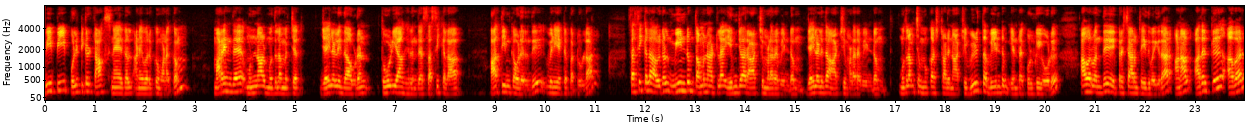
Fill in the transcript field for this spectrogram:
விபி பொலிட்டிக்கல் டாக்ஸ் நேயர்கள் அனைவருக்கும் வணக்கம். மறைந்த முன்னாள் முதலமைச்சர் ஜெயலலிதாவுடன் தோழியாக இருந்த சசிகலா அதிமுகவிலிருந்து வெளியேற்றப்பட்டுள்ளார். சசிகலா அவர்கள் மீண்டும் தமிழ்நாட்டில் எம்ஜிஆர் ஆட்சி மலர வேண்டும் ஜெயலலிதா ஆட்சி மலர வேண்டும் முதலமைச்சர் மு ஸ்டாலின் ஆட்சி வீழ்த்த வேண்டும் என்ற கொள்கையோடு அவர் வந்து பிரச்சாரம் செய்து வருகிறார். ஆனால் அதற்கு அவர்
